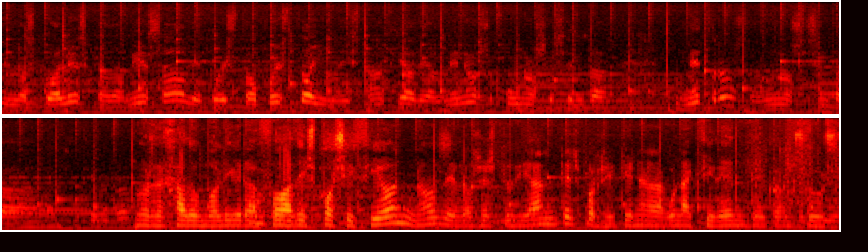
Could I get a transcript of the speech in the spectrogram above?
en las cuales cada mesa de puesto a puesto hay una distancia de al menos unos 60 metros, unos 60 centímetros. Hemos dejado un bolígrafo a disposición ¿no? de los estudiantes por si tienen algún accidente con sus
